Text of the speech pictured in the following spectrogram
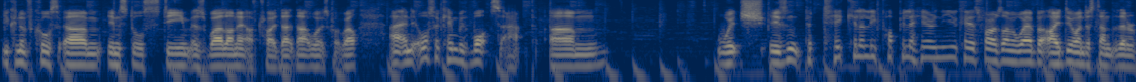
You can of course um, install Steam as well on it. I've tried that; that works quite well. Uh, and it also came with WhatsApp, um, which isn't particularly popular here in the UK, as far as I'm aware. But I do understand that there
